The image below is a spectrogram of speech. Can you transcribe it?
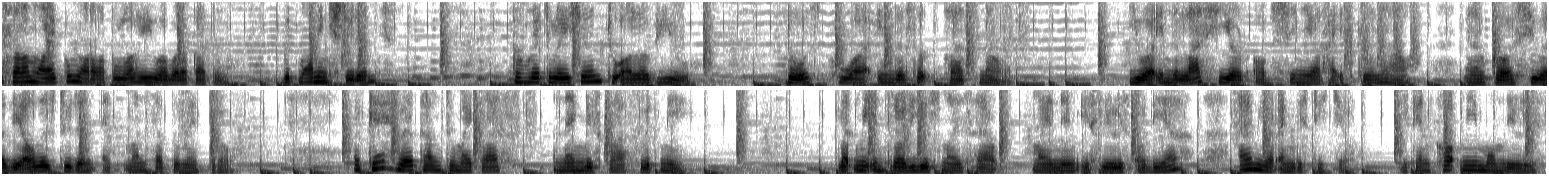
Assalamualaikum warahmatullahi wabarakatuh. Good morning, students. Congratulations to all of you, those who are in the third class now. You are in the last year of senior high school now, and of course, you are the other student at Mansatu Metro. Okay, welcome to my class, an English class with me. Let me introduce myself. My name is Lilis Odia. I'm your English teacher. You can call me Mom Lilis.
